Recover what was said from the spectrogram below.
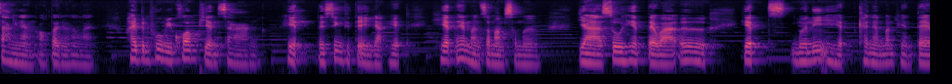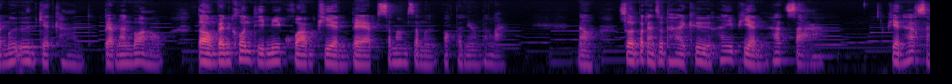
สร้างอย่างออกตอนอยู่ทั้งหลายให้เป็นผู้มีความเพียรสร้าง เหตุในสิ่งที่ตัวเองอยากเฮ็ดเฮ็ดให้มันสม่ำเสมอ อย่าสู้เฮ็ดแต่ว่า เออเฮ็ดมื้อนี้เฮ็ดขยันมันเพียรแต่มื้ออื่นเกียจคานแบบนั้นบ่เอาต้องเป็นคนที่มีความเพียรแบบสม่ำเสมอออกตอนยองทั้งหลายเนาะส่วนประการสุดท้ายคือให้เพียรรักษา เพียรรักษา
